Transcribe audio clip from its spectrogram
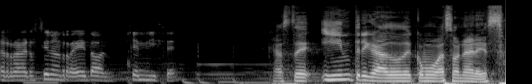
reversión en reggaetón. ¿Quién dice? Dejaste intrigado de cómo va a sonar eso.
